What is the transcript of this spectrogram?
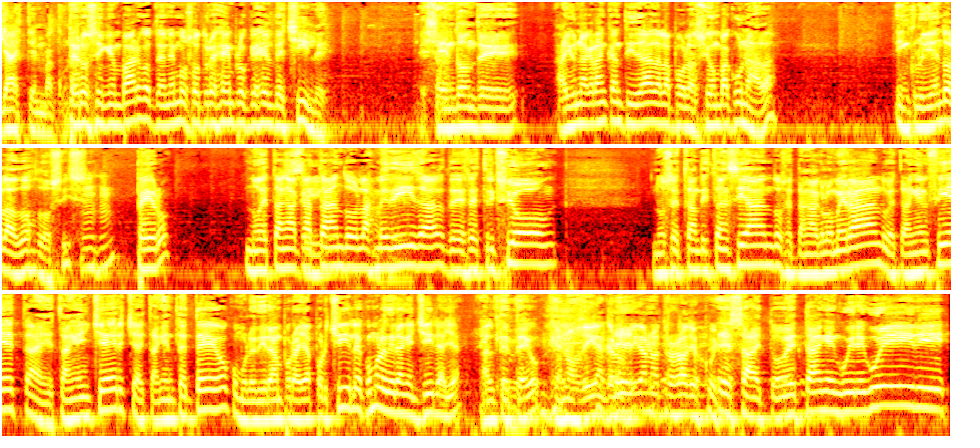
ya estén vacunados. Pero sin embargo tenemos otro ejemplo que es el de Chile, en donde hay una gran cantidad de la población vacunada, incluyendo las dos dosis, pero no están acatando las medidas de restricción, no se están distanciando, se están aglomerando, están en fiesta, están en chercha, están en teteo, como le dirán por allá por Chile, ¿cómo le dirán en Chile allá? al teteo. Que nos digan, que nos eh, digan nuestros radios Exacto, están en Wiri Wiri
